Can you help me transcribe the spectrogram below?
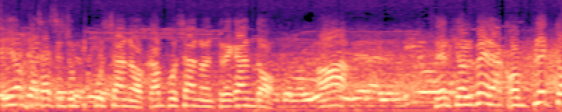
Señor Casas, su Campuzano, Campuzano entregando a Sergio Olvera, completo,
